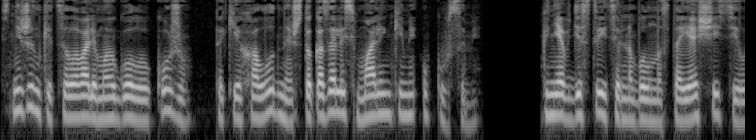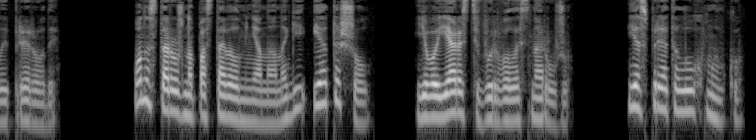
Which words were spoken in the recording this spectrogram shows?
Снежинки целовали мою голую кожу, такие холодные, что казались маленькими укусами. Гнев действительно был настоящей силой природы. Он осторожно поставил меня на ноги и отошел. Его ярость вырвалась наружу. Я спрятала ухмылку.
